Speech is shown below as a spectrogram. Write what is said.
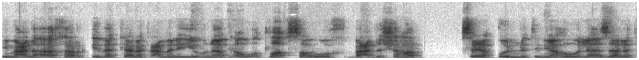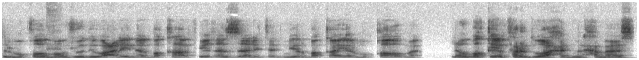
بمعنى آخر إذا كانت عملية هناك أو إطلاق صاروخ بعد شهر سيقول نتنياهو لا زالت المقاومة موجودة وعلينا البقاء في غزة لتدمير بقايا المقاومة. لو بقي فرد واحد من حماس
